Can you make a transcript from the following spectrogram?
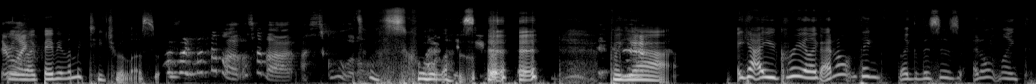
They were like, like, baby, let me teach you a lesson. I was like, "Let's have a let's have a, a school little." a school lesson. but yeah, yeah, I agree. Like, I don't think like this is. I don't like.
